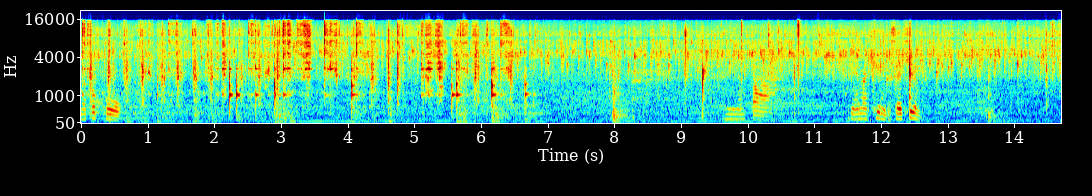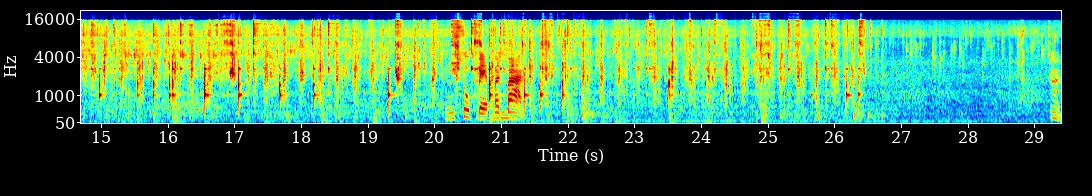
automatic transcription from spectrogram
แล้วก็โขกมีน้ำปลาเดี๋ยวมาเค็มก็ใส่เค็มนนี้ซุปแบบบ้านๆอืม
